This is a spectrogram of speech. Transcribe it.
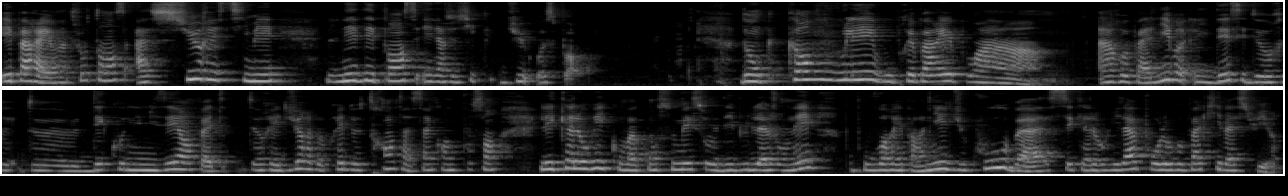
Et pareil, on a toujours tendance à surestimer les dépenses énergétiques dues au sport. Donc, quand vous voulez vous préparer pour un, repas libre, l'idée c'est de, d'économiser en fait, de réduire à peu près de 30 à 50% les calories qu'on va consommer sur le début de la journée pour pouvoir épargner du coup bah, ces calories-là pour le repas qui va suivre.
